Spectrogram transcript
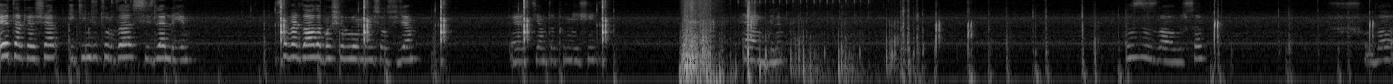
Evet arkadaşlar ikinci turda sizlerleyim. Bu sefer daha da başarılı olmaya çalışacağım. Evet yan takım yeşil. Hemen gidelim. Hızlı hızlı alırsak şurada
